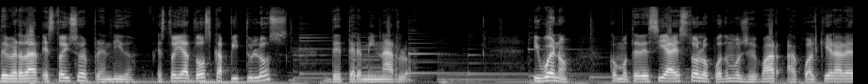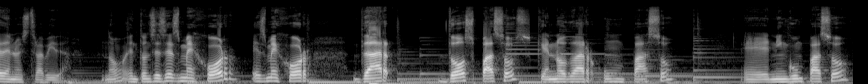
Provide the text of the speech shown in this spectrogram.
de verdad estoy sorprendido. Estoy a dos capítulos de terminarlo. Y bueno, como te decía, esto lo podemos llevar a cualquier área de nuestra vida, ¿no? Entonces es mejor, es mejor dar dos pasos que no dar un paso, eh, ningún paso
